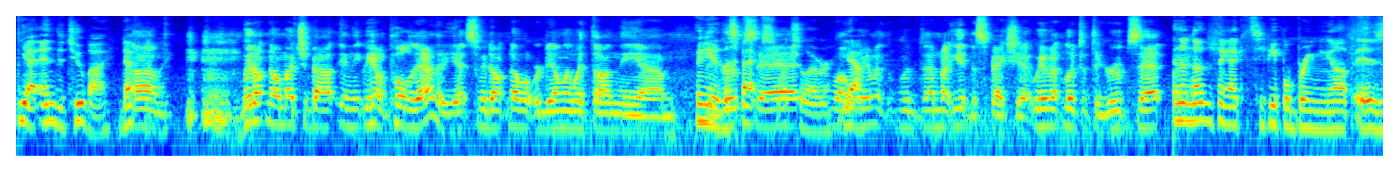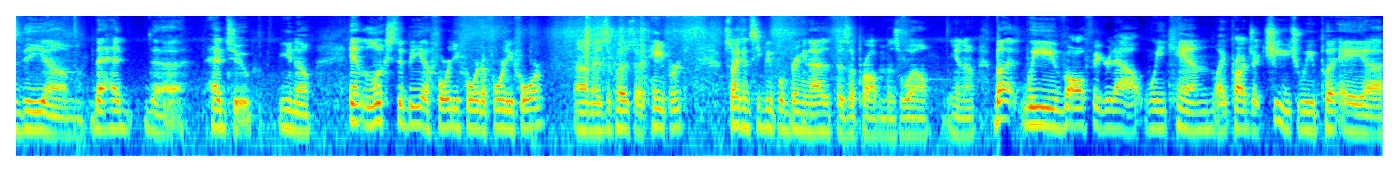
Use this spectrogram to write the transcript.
Yeah, and the 2 by definitely. We don't know much about. In the, we haven't pulled it out of there yet, so we don't know what we're dealing with on the. Um, Any of the group specs set. whatsoever. Well, Yeah. we haven't, I'm not getting the specs yet. We haven't looked at the group set. And another thing I can see people bringing up is the um, the head the head tube. You know, it looks to be a 44 to 44 um, as opposed to a tapered. So I can see people bringing that up as a problem as well. You know, but we've all figured out we can like Project Cheech. We put a uh,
